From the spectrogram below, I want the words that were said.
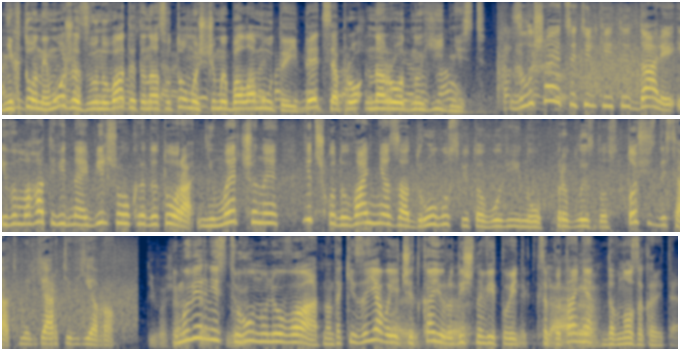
Ніхто не може звинуватити нас у тому, що ми баламути. Йдеться про народну гідність. Залишається тільки йти далі і вимагати від найбільшого кредитора Німеччини відшкодування за Другу світову війну приблизно 160 мільярдів євро. Ймовірність цього нульова. На такі заяви є чітка юридична відповідь. Це питання давно закрите.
